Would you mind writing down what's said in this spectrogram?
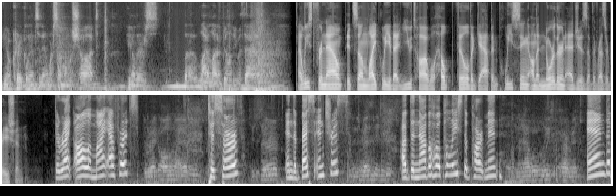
you know critical incident where someone was shot, you know, there's a lot of liability with that. At least for now, it's unlikely that Utah will help fill the gap in policing on the northern edges of the reservation. Direct all of my efforts, All my efforts to serve to serve in the best interests in the best interest of the Navajo Police Department Police Department and the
